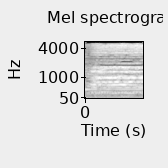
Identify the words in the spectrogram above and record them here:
Bye.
